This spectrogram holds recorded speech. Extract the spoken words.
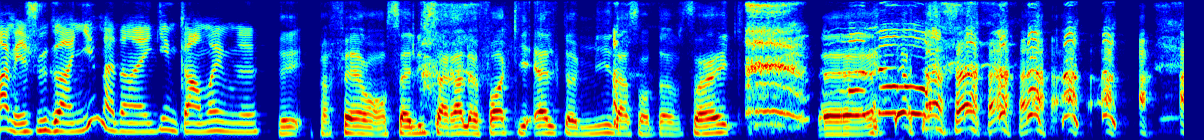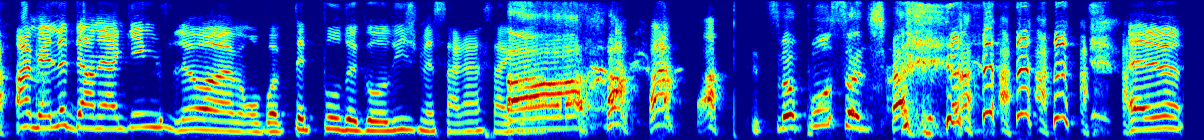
Ouais, mais je veux gagner ma dernière game quand même. Là. Parfait. On salue Sarah Lefort qui, elle, t'a mis dans son top 5. Euh, Ah, mais là, dernière game, là, euh, on va peut-être pour de goalie, je mets Sarah à sa game. ah! tu vas pour Sunshine! Elle, là,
